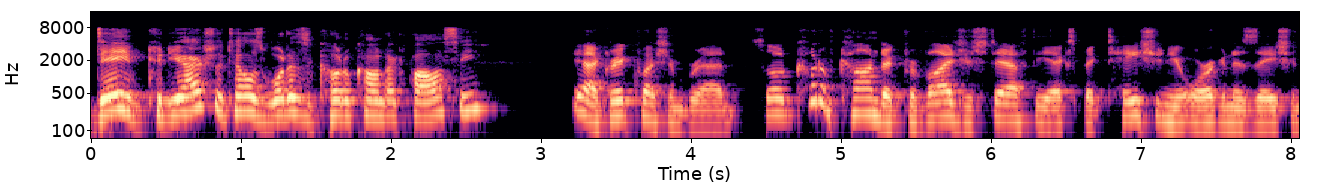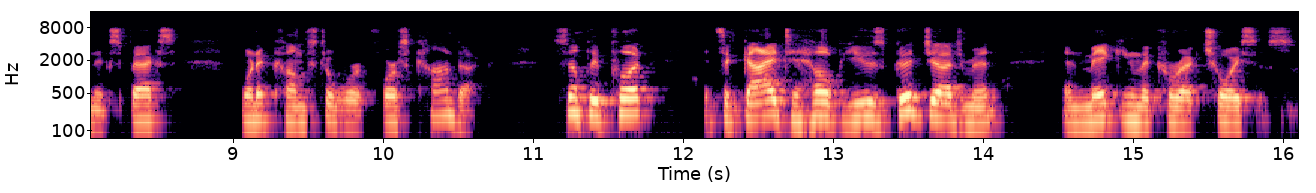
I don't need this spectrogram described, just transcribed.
Dave, could you actually tell us what is a code of conduct policy? Yeah, great question, Brad. So, a code of conduct provides your staff the expectation your organization expects when it comes to workforce conduct. Simply put, it's a guide to help use good judgment and making the correct choices.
